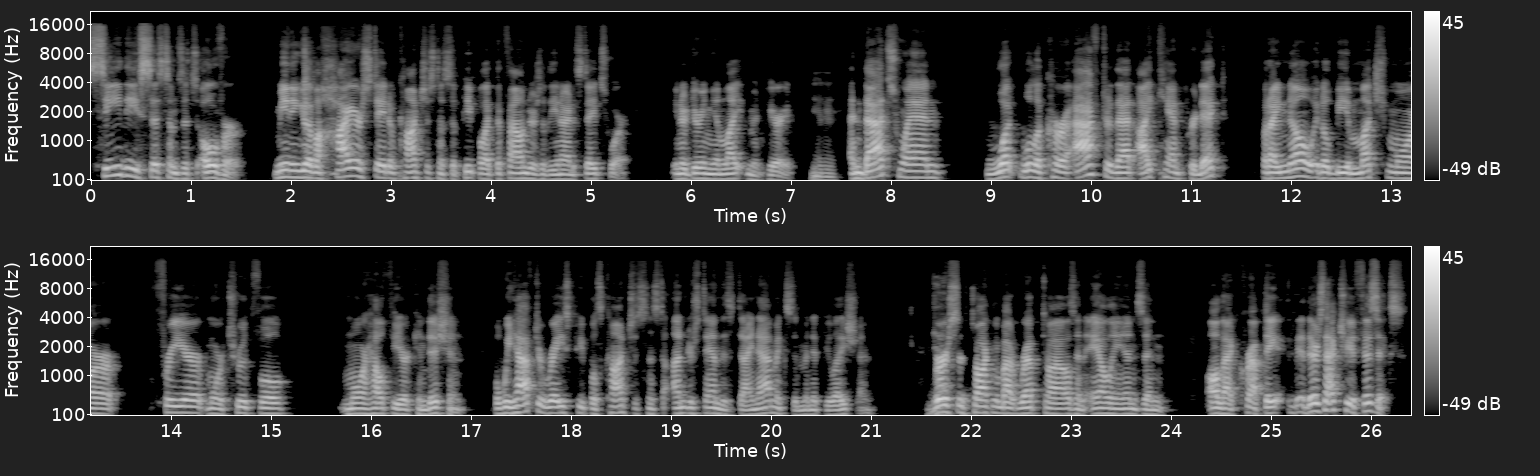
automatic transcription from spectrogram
see these systems, it's over. Meaning you have a higher state of consciousness of people like the founders of the United States were, you know, during the Enlightenment period. Mm-hmm. And that's when what will occur after that, I can't predict, but I know it'll be a much more freer, more truthful, more healthier condition. But we have to raise people's consciousness to understand this dynamics of manipulation yeah. versus talking about reptiles and aliens and all that crap. They, there's actually a physics.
